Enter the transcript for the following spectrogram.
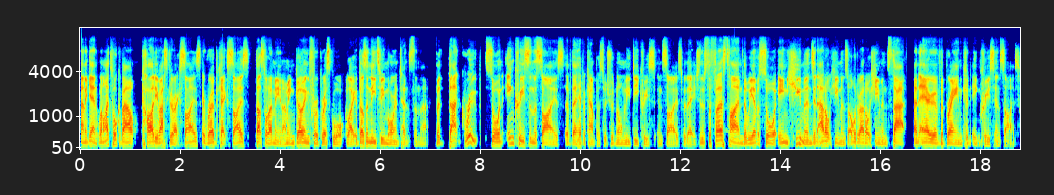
and again, when I talk about cardiovascular exercise, aerobic exercise, that's what I mean. I mean, going for a brisk walk, like it doesn't need to be more intense than that. But that group saw an increase in the size of their hippocampus, which would normally decrease in size with age. And it was the first time that we ever saw in humans, in adult humans, older adult humans, that an area of the brain can increase in size.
